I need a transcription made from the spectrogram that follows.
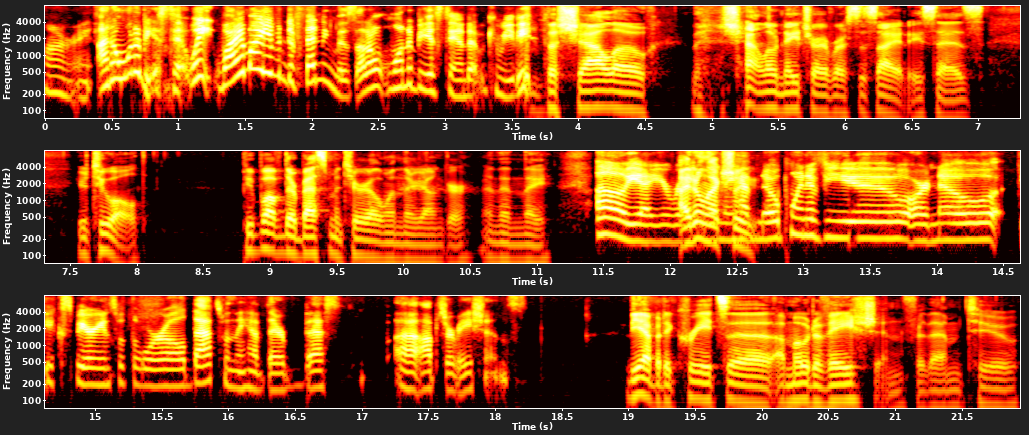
All right. I don't want to be a stand. Wait, why am I even defending this? I don't want to be a stand-up comedian. The shallow, the shallow nature of our society says you're too old. People have their best material when they're younger, and then they. Oh yeah, you're right. I don't When actually- have no point of view or no experience with the world. That's when they have their best uh, observations. Yeah, but it creates a, a motivation for them to.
